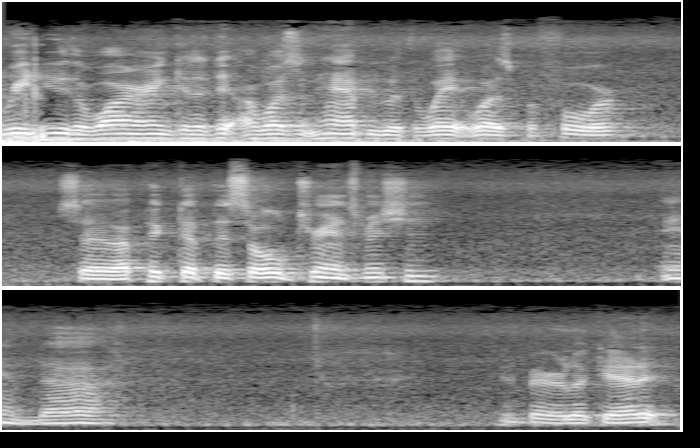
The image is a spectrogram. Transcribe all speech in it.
redo the wiring because I, I wasn't happy with the way it was before. So I picked up this old transmission and uh, you better look at it.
